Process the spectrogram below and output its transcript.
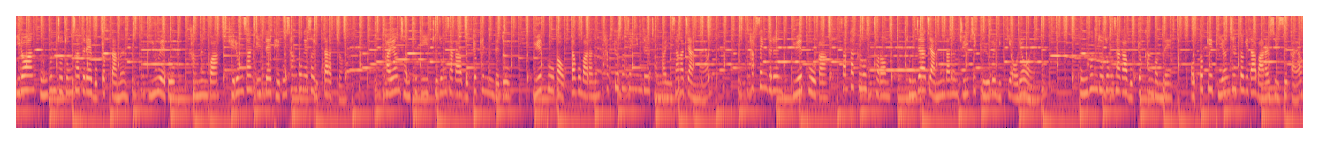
이러한 공군 조종사들의 목격담은 이후에도 강릉과 계룡산 일대 대구 상공에서 잇따랐죠. 과연 전투기 조종사가 목격했는데도 UFO가 없다고 말하는 학교 선생님들 정말 이상하지 않나요? 학생들은 UFO가 산타클로스처럼 존재하지 않는다는 주입식 교육을 믿기 어려워요. 공군 조종사가 목격한 건데 어떻게 비현실적이다 말할 수 있을까요?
